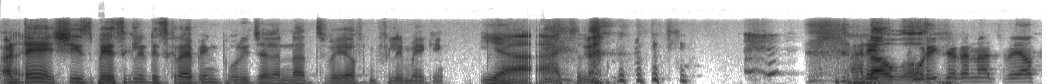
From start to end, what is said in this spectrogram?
అంటే she basically describing Puri Jagannath's way of film making ya actually అరే Puri Jagannath way of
